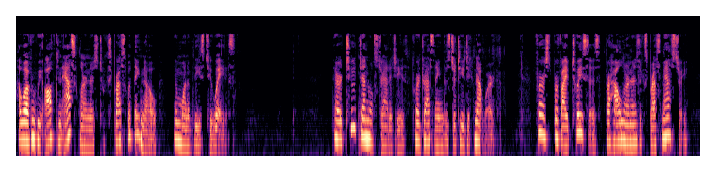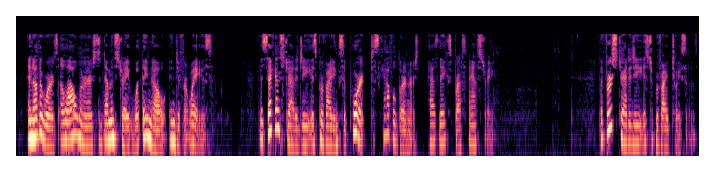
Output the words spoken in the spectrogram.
However, we often ask learners to express what they know in one of these two ways. There are two general strategies for addressing the strategic network. First, provide choices for how learners express mastery. In other words, allow learners to demonstrate what they know in different ways. The second strategy is providing support to scaffold learners as they express mastery. The first strategy is to provide choices.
